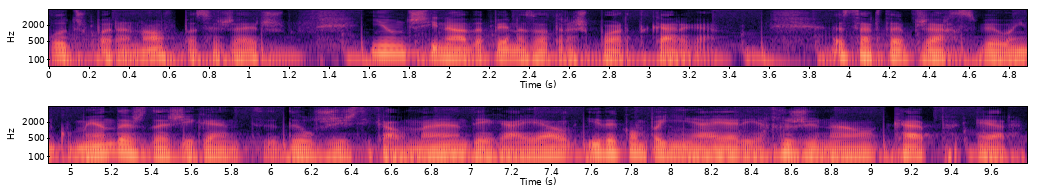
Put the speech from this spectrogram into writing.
outros para 9 passageiros e um destinado apenas ao transporte de carga. A startup já recebeu encomendas da gigante de logística alemã, DHL, e da companhia aérea regional Cap Air.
